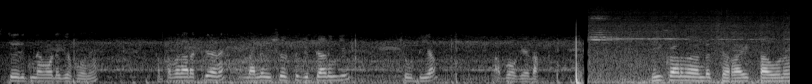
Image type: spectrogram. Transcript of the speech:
സ്റ്റേഡിയത്തിന് അങ്ങോട്ടേക്ക് പോകുന്നത്. അപ്പോൾ നടക്കുകയാണ്. നല്ല വിശ്വാസത്തിൽ കിട്ടുകയാണെങ്കിൽ ഷൂട്ട് ചെയ്യാം. അപ്പോൾ ഓക്കെ കേട്ടോ ഈ കാണുന്ന കണ്ട ചെറായി ടൗണ്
